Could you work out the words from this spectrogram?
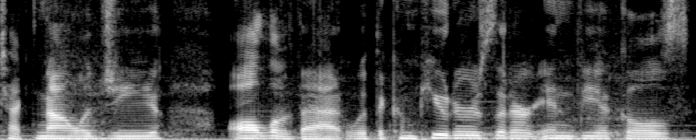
technology, all of that. With the computers that are in vehicles,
